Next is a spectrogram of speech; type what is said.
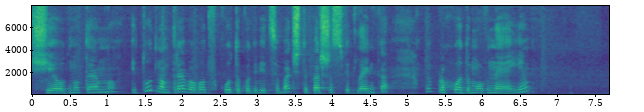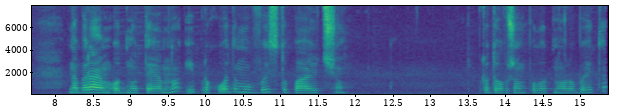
Ще одну темну. І тут нам треба от в кутику, дивіться, бачите, перша світленька. Ми проходимо в неї, набираємо одну темну і проходимо виступаючу. Продовжуємо полотно робити.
